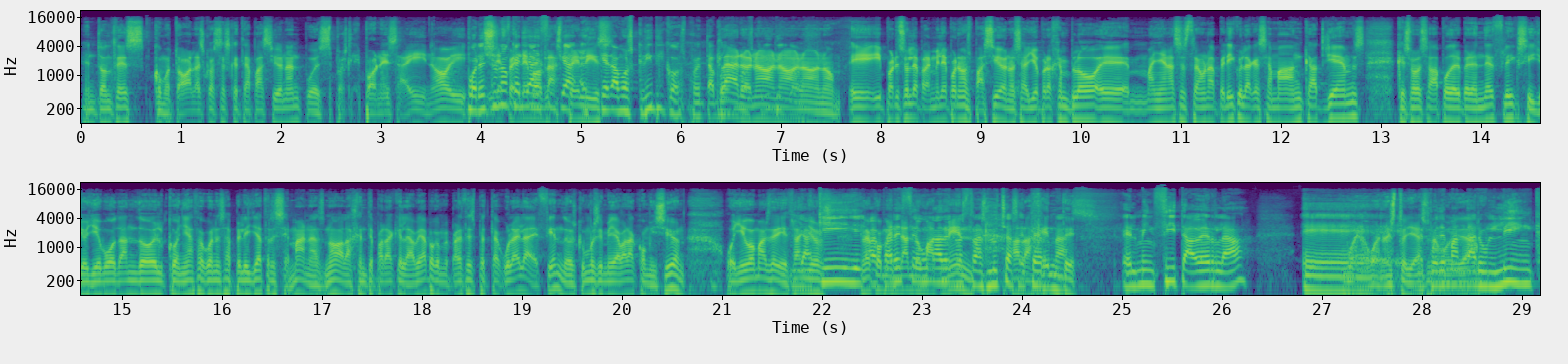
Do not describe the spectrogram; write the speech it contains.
Entonces, como todas las cosas que te apasionan, pues, pues le pones ahí, ¿no? Y, Por eso y no quería decir las que, pelis. que damos críticos. Porque Claro, no, no, críticos. no, no. Y, y por eso le, para mí le ponemos pasión. O sea, yo, por ejemplo, eh, mañana se estrena una película que se llama Uncut Gems, que solo se va a poder ver en Netflix y yo llevo dando el coñazo con esa peli ya tres semanas, ¿no? A la gente para que la vea porque me parece espectacular y la defiendo. Es como si me llevara comisión. O llevo más de 10 Y años aquí aparece una Mad de Men nuestras luchas a la eternas. gente. Él me incita a verla. eh, Bueno, bueno, esto ya es puede mandar un link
